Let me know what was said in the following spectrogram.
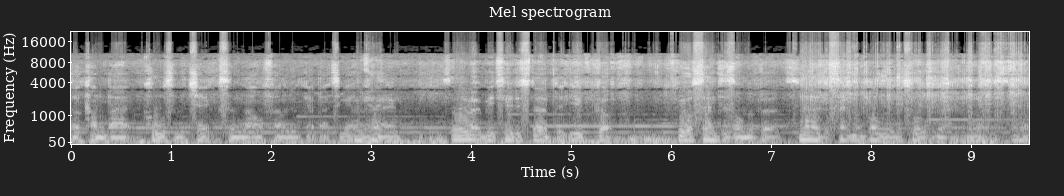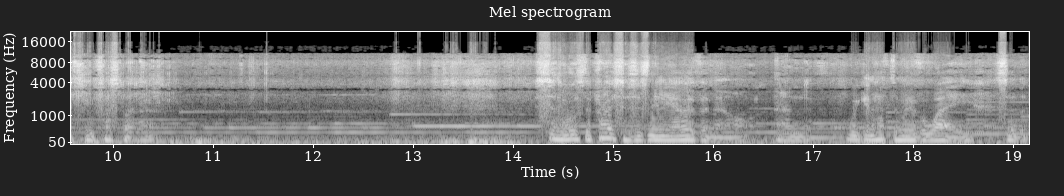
they'll come back, call to the chicks, and the whole family will get back together Okay. again. So they won't be too disturbed that you've got your scenters on the birds. No, the same not bother them at all. No, they're not, they're not too fussed by that. So the process is nearly over now, and we're going to have to move away so that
